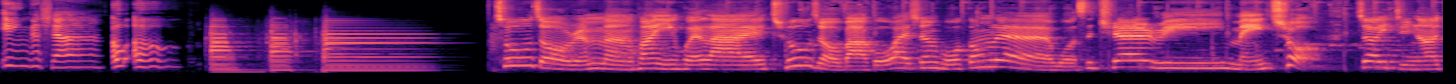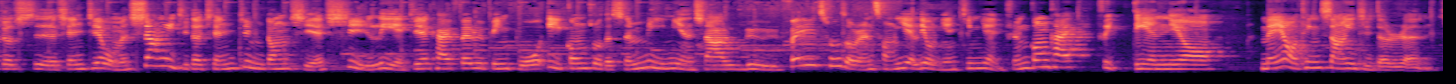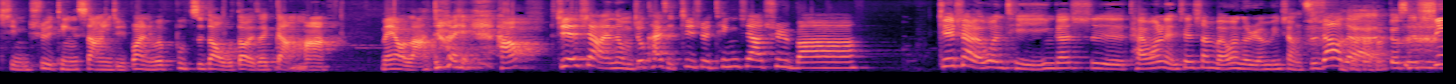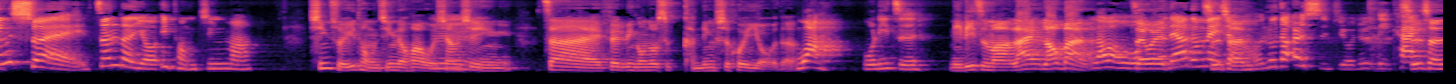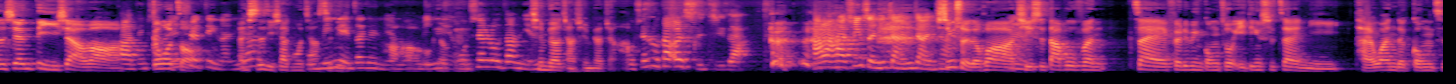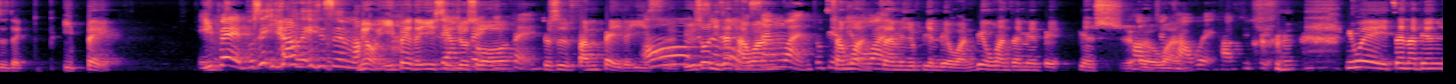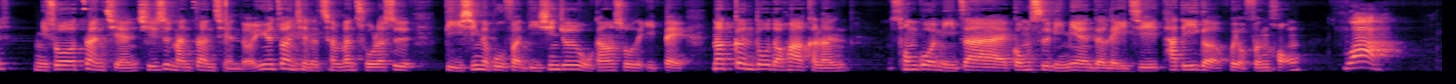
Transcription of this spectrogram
音乐下，哦哦。出走人们，欢迎回来！出走吧，国外生活攻略。我是 Cherry，没错。这一集呢，就是衔接我们上一集的前进东协系列，揭开菲律宾博弈工作的神秘面纱，旅菲出走人从业六年经验全公开，费点妞。没有听上一集的人，请去听上一集，不然你会不知道我到底在干嘛。没有啦，对，好，接下来呢，我们就开始继续听下去吧。接下来的问题应该是台湾两千三百万个人民想知道的，就是薪水真的有一桶金吗？薪水一桶金的话，我相信在菲律宾工作是肯定是会有的。嗯、哇，我离职。你离职吗？来，老板，老板，我这位我等下跟妹讲，我录到二十集我就离开。辞呈先递一下好不好？好，跟我走。确定了，你私底下跟我讲。明年再跟你联络。好好明年.我先录到年。先不要讲，先不要讲。我先录到二十集啦。好了，好，薪水你讲，你讲一下。薪水的话，嗯，其实大部分在菲律宾工作，一定是在你台湾的工资的一倍。一倍不是一样的意思吗？没有一倍的意思，就是说就是翻倍的意思。比如说你在台湾三万就变三万，在那边就变六万，六万在那边变变十二万。好，位好继续。因为在那边你说赚钱，其实是蛮赚钱的。因为赚钱的成分除了是底薪的部分，底薪就是我刚刚说的一倍。那更多的话，可能通过你在公司里面的累积，它第一个会有分红。哇。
